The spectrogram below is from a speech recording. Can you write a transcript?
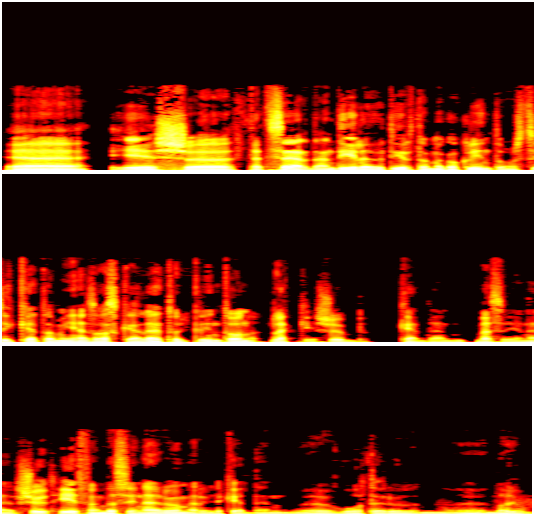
e, és e, tehát szerdán délelőtt írtam meg a Clintonos cikket, amihez az kellett, hogy Clinton legkésőbb kedden beszéljen erről, sőt, hétfőn beszéljen erről, mert ugye kedden e, volt erről nagyobb,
